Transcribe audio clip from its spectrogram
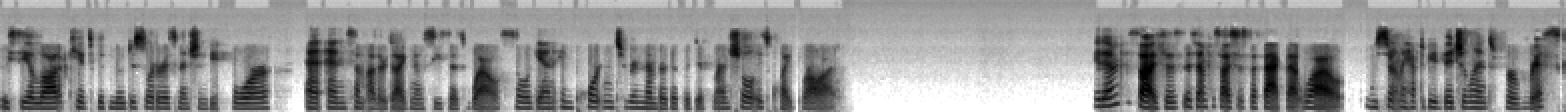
We see a lot of kids with mood disorder, as mentioned before, and, and some other diagnoses as well. So again, important to remember that the differential is quite broad. It emphasizes, this emphasizes the fact that while we certainly have to be vigilant for risk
